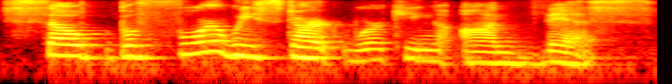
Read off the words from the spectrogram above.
So before we start working on this,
